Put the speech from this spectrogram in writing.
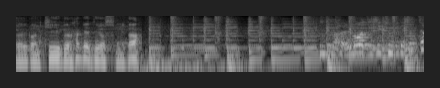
어, 이런 기획을 하게 되었습니다. 젊어지실 준비 되셨죠?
